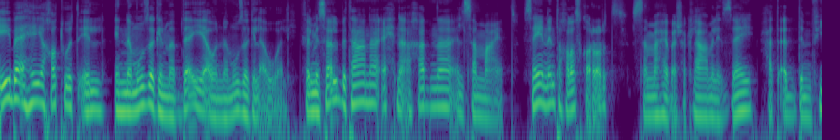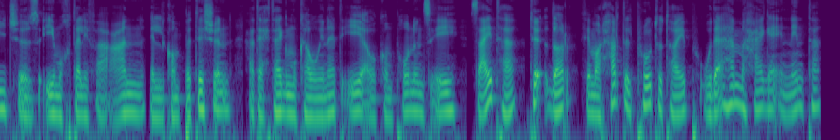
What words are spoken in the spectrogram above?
إيه بقى هي خطوة ال النموذج المبدئي أو النموذج الأولي؟ في المثال بتاعنا إحنا أخدنا السماعات. say إن أنت خلاص قررت السماعة هيبقى شكلها عامل إزاي هتقدم features إيه مختلفة عن ال competition هتحتاج مكونات إيه أو components إيه. ساعتها تقدر في مرحلة ال prototype وده أهم حاجة إن أنت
